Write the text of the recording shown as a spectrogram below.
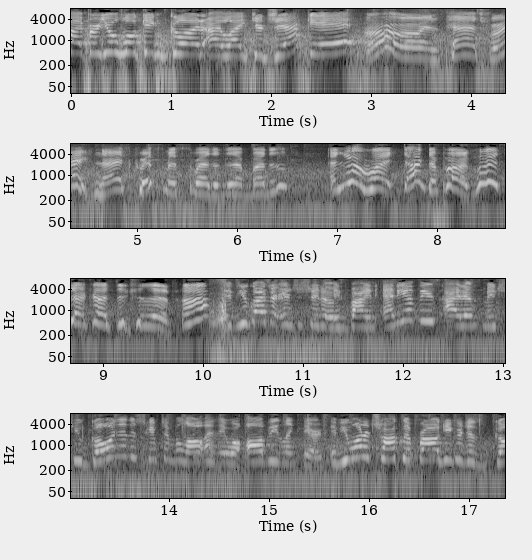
Piper, you looking good. I like your jacket. Oh, and Pat Frank, nice Christmas sweater there, buddy. And you're right, Dr. Park, who is that guy think he is, huh? If you guys are interested in buying any of these items, make sure you go in the description below and they will all be linked there. If you want a chocolate frog, you can just go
